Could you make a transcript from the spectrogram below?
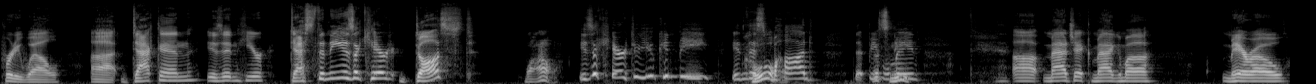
pretty well. Uh Daken is in here. Destiny is a character. Dust Wow. is a character you can be in this Cool. mod that people That's neat. made. Uh, Magic, Magma, Marrow.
